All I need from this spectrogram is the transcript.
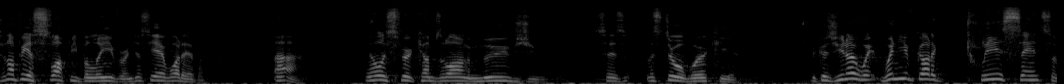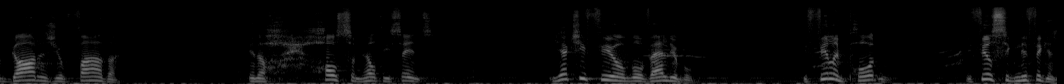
To not be a sloppy believer and just, yeah, whatever. uh uh The Holy Spirit comes along and moves you, says, let's do a work here. Because you know, when you've got a clear sense of God as your Father, in a wholesome, healthy sense, you actually feel more valuable. You feel important. You feel significant.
